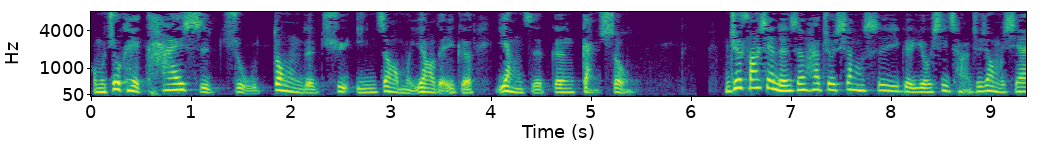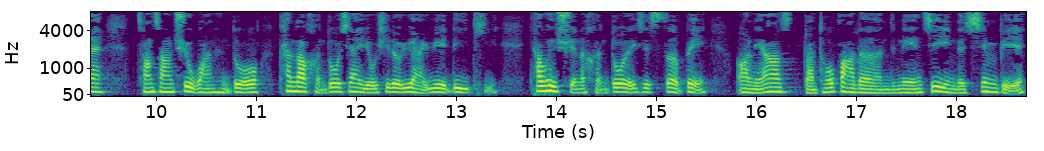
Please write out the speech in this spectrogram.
我们就可以开始主动的去营造我们要的一个样子跟感受。你就发现人生它就像是一个游戏场，就像我们现在常常去玩很多，看到很多现在游戏都越来越立体，他会选了很多的一些设备啊，你要短头发的，你的年纪、你的性别，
